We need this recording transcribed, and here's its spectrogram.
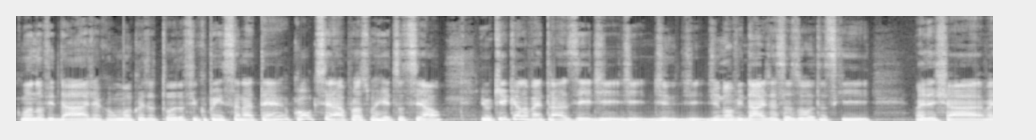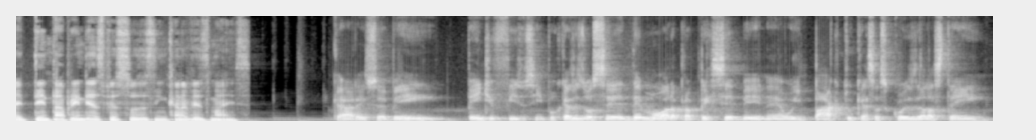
com uma novidade, com uma coisa toda. Eu fico pensando até qual que será a próxima rede social e o que, que ela vai trazer de, de, de, de, de novidade dessas outras que vai deixar, vai tentar aprender as pessoas, assim, cada vez mais. Cara, isso é bem, bem difícil, assim, porque às vezes você demora para perceber, né, o impacto que essas coisas elas têm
